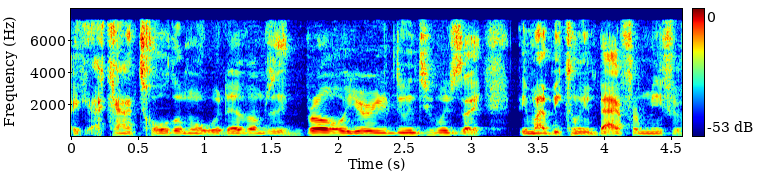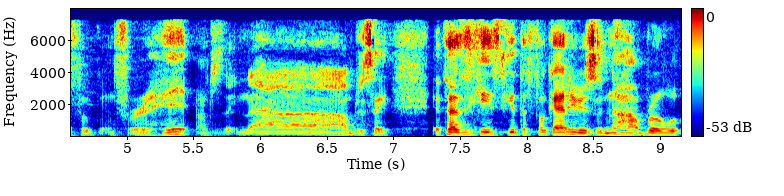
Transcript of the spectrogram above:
I, I kind of told him or whatever. I'm just like, bro, you're doing too much. He's like, they might be coming back for me for for a hit. I'm just like, nah. I'm just like, if that's the case, get the fuck out of here. He's like, nah, bro,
